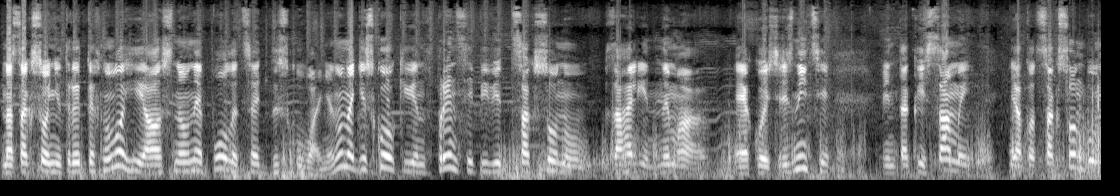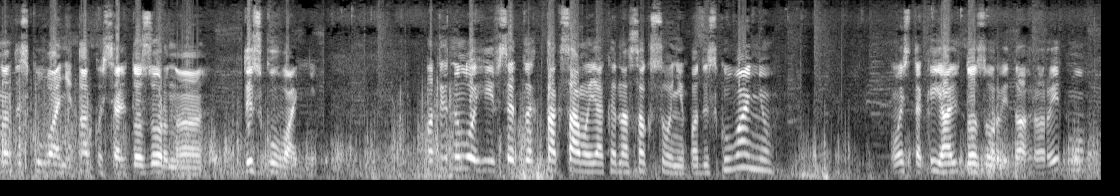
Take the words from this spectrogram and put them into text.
На саксоні три технології, а основне поле це дискування. Ну, на дисковці він, в принципі, від саксону взагалі нема якоїсь різниці. Він такий самий, як от саксон був на дискуванні, так ось альдозор на дискуванні. По технології все так, так само, як і на саксоні по дискуванню. Ось такий альдозор від агроритму.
